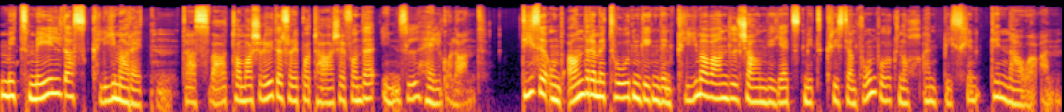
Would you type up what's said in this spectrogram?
Mit Mehl das Klima retten, das war Thomas Schröders Reportage von der Insel Helgoland. Diese und andere Methoden gegen den Klimawandel schauen wir jetzt mit Christian Vonburg noch ein bisschen genauer an.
